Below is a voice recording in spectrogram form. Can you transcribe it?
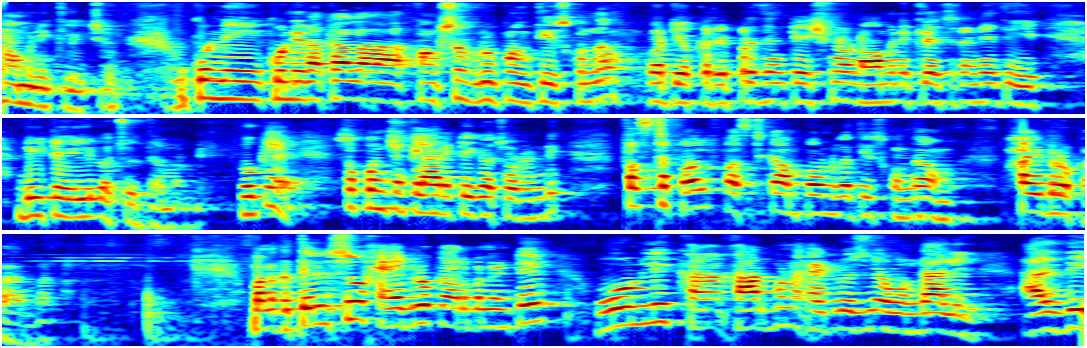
నామినిక్లేచర్ కొన్ని కొన్ని రకాల ఫంక్షన్ గ్రూప్లను తీసుకుందాం. వాటి యొక్క రిప్రజెంటేషన్ నామినిక్లేచర్ అనేది డీటెయిల్గా చూద్దామండి. ఓకే సో కొంచెం క్లారిటీగా చూడండి. ఫస్ట్ ఆఫ్ ఆల్ ఫస్ట్ కాంపౌండ్గా తీసుకుందాం. హైడ్రోకార్బన్ మనకు తెలుసు హైడ్రోకార్బన్ అంటే ఓన్లీ కార్బన్ హైడ్రోజనే ఉండాలి. అది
